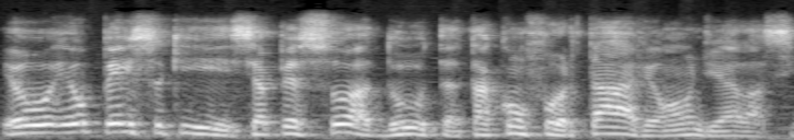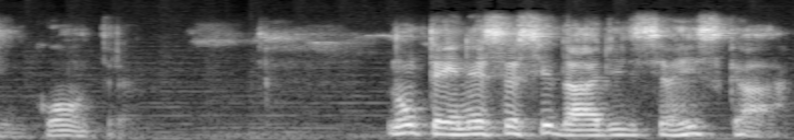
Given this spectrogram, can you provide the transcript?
Eu, eu penso que se a pessoa adulta está confortável onde ela se encontra, não tem necessidade de se arriscar.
